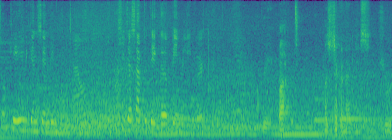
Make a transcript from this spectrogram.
It's okay. We can send him home now. She just have to take the pain reliever. Okay. Pa, let's check on Agnes. Sure.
